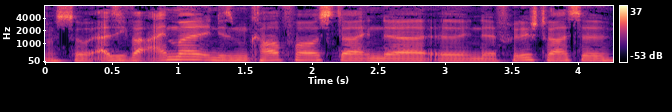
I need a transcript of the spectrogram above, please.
Ach so, also ich war einmal in diesem Kaufhaus da in der äh, in der Friedrichstraße,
